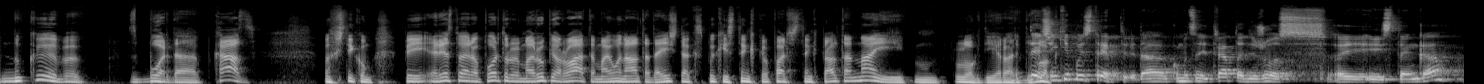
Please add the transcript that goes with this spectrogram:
nu că zbor, dar caz. Știi cum? Pe restul aeroporturilor mai rupe o roată, mai una alta, dar aici dacă spui că e stâng pe o parte și stâng pe alta, n-ai loc de eroare deci, deloc. Deci închipui treptele, da? Cum îți treapta de jos e, e stânga,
